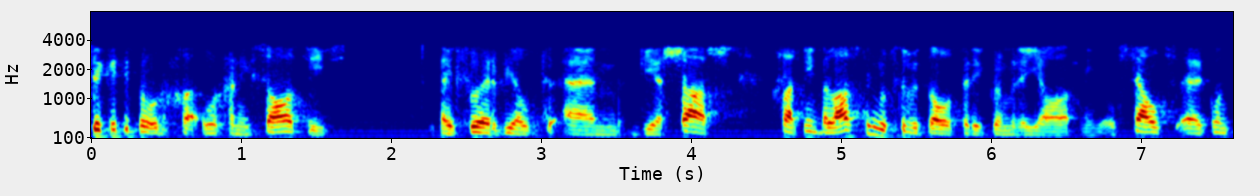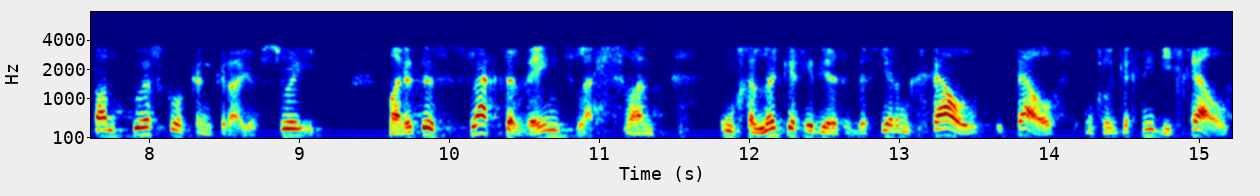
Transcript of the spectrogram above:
sekere tipe orga organisasies byvoorbeeld ehm um, deur SARS glad nie belasting hoef te betaal vir die komende jaar nie of selfs 'n uh, kontant voorskot kan kry of so iets. Maar dit is slegte wenslys want ongelukkig het die regering geld self ongelukkig nie die geld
